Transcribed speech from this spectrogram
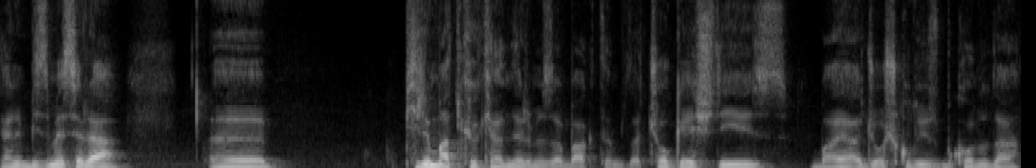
Yani biz mesela e, primat kökenlerimize baktığımızda çok eşliyiz, bayağı coşkuluyuz bu konuda.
